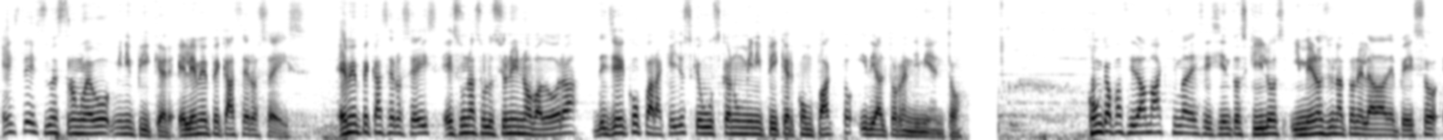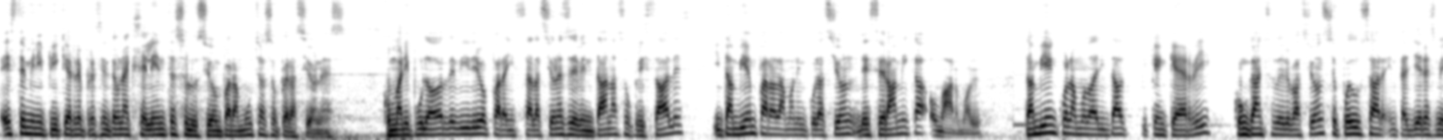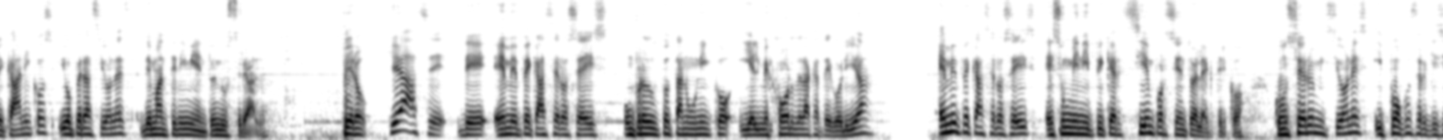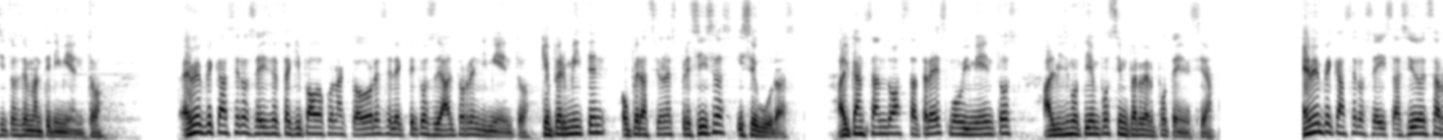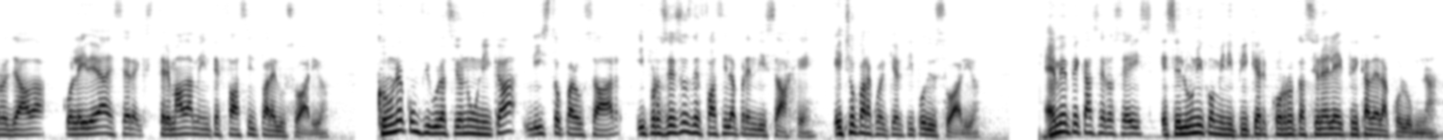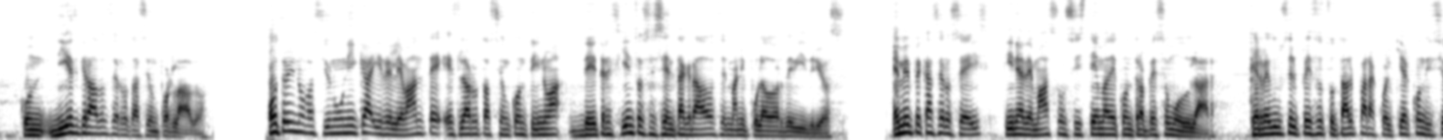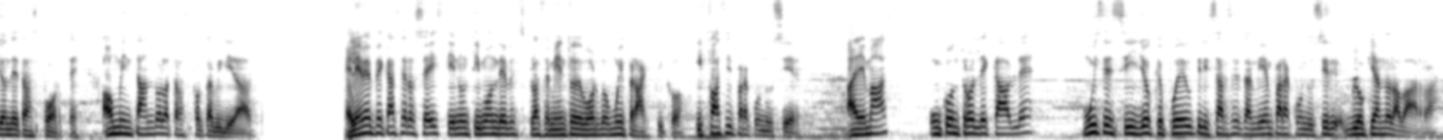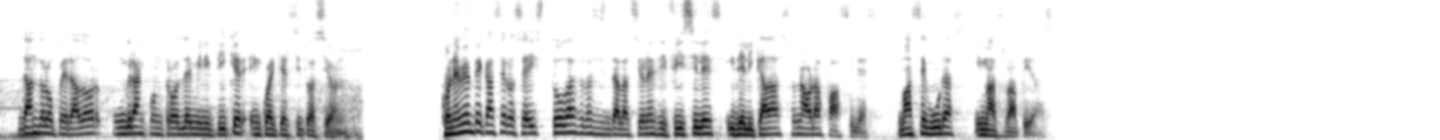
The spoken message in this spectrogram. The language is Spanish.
Este es nuestro nuevo mini picker, el MPK06. MPK06 es una solución innovadora de Jeco para aquellos que buscan un mini picker compacto y de alto rendimiento. Con capacidad máxima de 600 kilos y menos de una tonelada de peso, este mini picker representa una excelente solución para muchas operaciones, con manipulador de vidrio para instalaciones de ventanas o cristales y también para la manipulación de cerámica o mármol. También con la modalidad pick and carry, con gancho de elevación, se puede usar en talleres mecánicos y operaciones de mantenimiento industrial. Pero, ¿qué hace de MPK06 un producto tan único y el mejor de la categoría? MPK06 es un mini picker 100% eléctrico, con cero emisiones y pocos requisitos de mantenimiento. MPK06 está equipado con actuadores eléctricos de alto rendimiento, que permiten operaciones precisas y seguras, alcanzando hasta tres movimientos al mismo tiempo sin perder potencia. MPK06 ha sido desarrollada con la idea de ser extremadamente fácil para el usuario, con una configuración única, listo para usar, y procesos de fácil aprendizaje, hecho para cualquier tipo de usuario. MPK06 es el único mini picker con rotación eléctrica de la columna, con 10 grados de rotación por lado. Otra innovación única y relevante es la rotación continua de 360 grados del manipulador de vidrios. MPK06 tiene además un sistema de contrapeso modular, que reduce el peso total para cualquier condición de transporte, aumentando la transportabilidad. El MPK06 tiene un timón de desplazamiento de bordo muy práctico y fácil para conducir. Además, un control de cable muy sencillo que puede utilizarse también para conducir bloqueando la barra, dando al operador un gran control del mini picker en cualquier situación. Con MPK06 todas las instalaciones difíciles y delicadas son ahora fáciles, más seguras y más rápidas.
